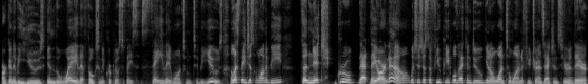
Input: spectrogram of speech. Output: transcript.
are going to be used in the way that folks in the crypto space say they want them to be used, unless they just want to be the niche group that they are now, which is just a few people that can do, you know, one to one, a few transactions here and there,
